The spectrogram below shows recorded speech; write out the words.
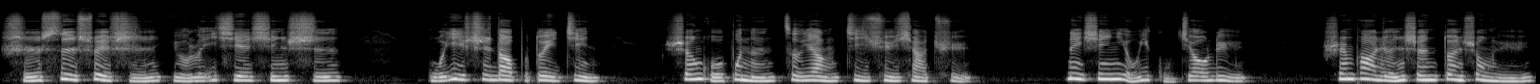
十四岁时，有了一些心思。我意识到不对劲，生活不能这样继续下去，内心有一股焦虑。生怕人生断送于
